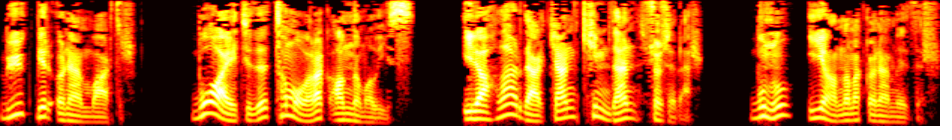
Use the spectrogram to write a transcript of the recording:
büyük bir önem vardır. Bu ayeti de tam olarak anlamalıyız. İlahlar derken kimden söz eder? Bunu iyi anlamak önemlidir.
